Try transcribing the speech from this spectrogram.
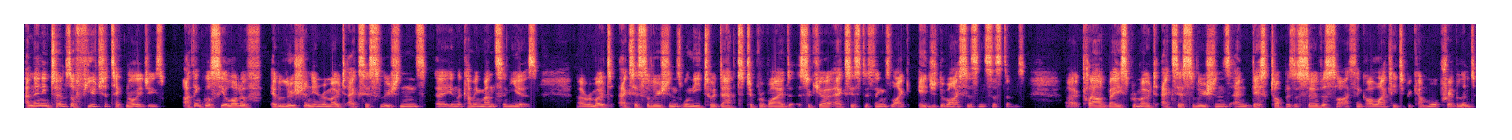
And then in terms of future technologies, I think we'll see a lot of evolution in remote access solutions uh, in the coming months and years. Uh, remote access solutions will need to adapt to provide secure access to things like edge devices and systems. Uh, cloud based remote access solutions and desktop as a service, I think, are likely to become more prevalent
